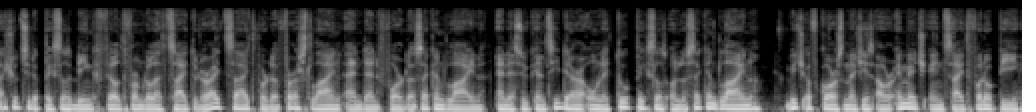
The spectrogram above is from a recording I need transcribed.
I should see the pixels being filled from the left side to the right side for the first line and then for the second line. And as you can see, there are only two pixels on the second line, which of course matches our image inside Photopea.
